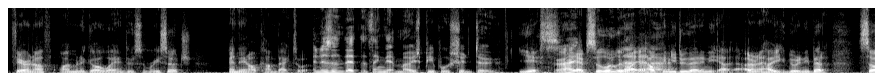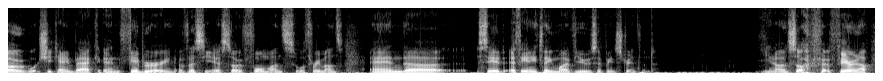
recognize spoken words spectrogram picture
fair enough. I'm going to go away and do some research, and then I'll come back to it." And isn't that the thing that most people should do? Yes, Right? absolutely. No, like, no, how no. can you do that any? I I don't know how you can do it any better. So she came back in February of this year, so four months or three months, and uh, said, "If anything, my views have been strengthened." You know, so fair enough.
